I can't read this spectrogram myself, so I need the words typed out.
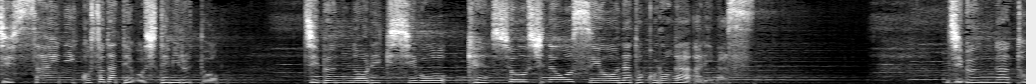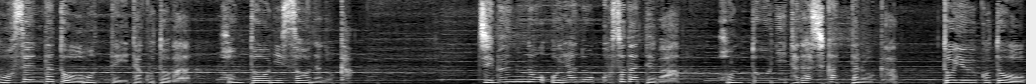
実際に子育てをしてみると自分の歴史を検証し直すようなところがあります。自分が当然だと思っていたことは本当にそうなのか。自分の親の子育ては本当に正しかったのかということを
